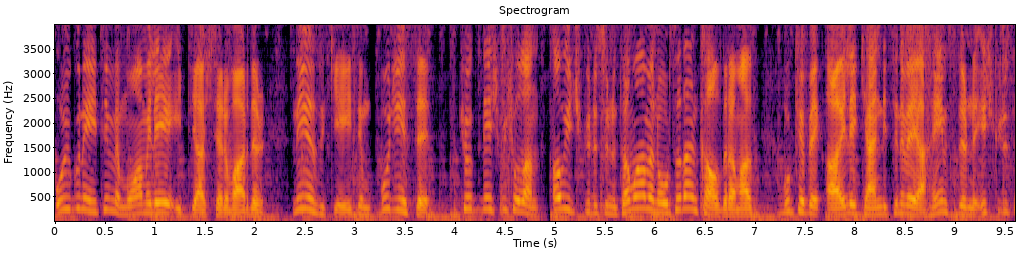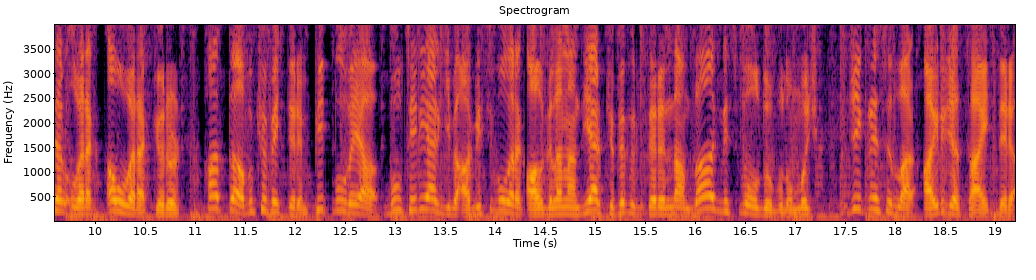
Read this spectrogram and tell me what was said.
uygun eğitim ve muameleye ihtiyaçları vardır. Ne yazık ki eğitim bu cinse kökleşmiş olan av içgüdüsünü tamamen ortadan kaldıramaz. Bu köpek aile kendisini veya hamsterını içgüdüsel olarak av olarak görür. Hatta bu köpeklerin pitbull veya bull terrier gibi agresif olarak algılanan diğer köpek ırklarından daha agresif olduğu bulunmuş. Jack Russell'lar ayrıca sahipleri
